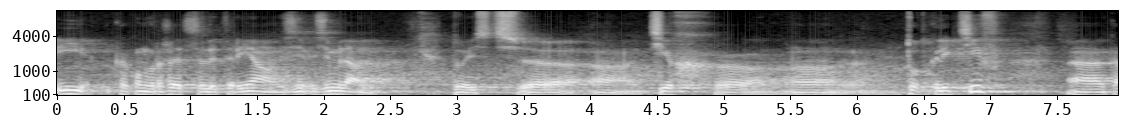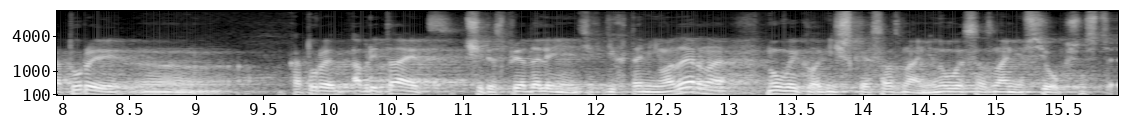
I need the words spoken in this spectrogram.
и как он выражается, литериан, землян. То есть тех, тот коллектив, который которое обретает через преодоление этих дихотомий модерна новое экологическое сознание, новое сознание всеобщности,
